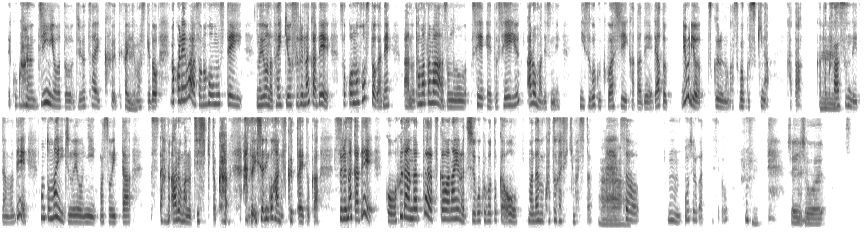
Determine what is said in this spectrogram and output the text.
でここは陣陽と重体区って書いてますけど、うん、まあ、これはそのホームステイのような体験をする中でそこのホストがねあのたまたまそのせ、えー、と精油アロマですね。にすごく詳しい方でであと料理を作るのがすごく好きな方がたくさん住んでいたので、うん、本当毎日のように、まあ、そういった あのアロマの知識とか あと一緒にご飯作ったりとかする中でこう普段だったら使わないような中国語とかを学ぶことができました。そう、うん、面白かったですよ。所以说，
